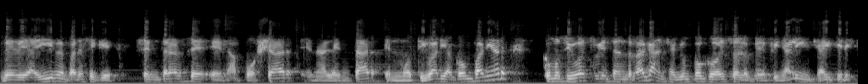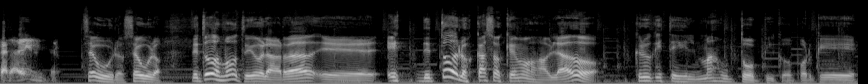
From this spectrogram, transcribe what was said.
desde ahí me parece que centrarse en apoyar, en alentar, en motivar y acompañar, como si vos estuvieses dentro de la cancha, que un poco eso es lo que define al hincha, quiere estar adentro. Seguro, seguro. De todos modos, te digo la verdad, eh, es, de todos los casos que hemos hablado, creo que este es el más utópico, porque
